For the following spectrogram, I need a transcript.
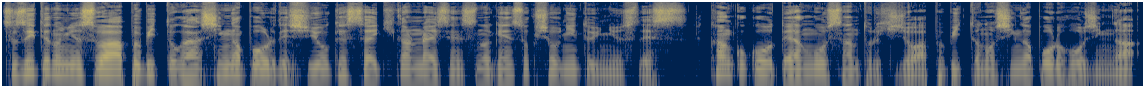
続いてのニュースは、アップビットがシンガポールで主要決済機関ライセンスの原則承認というニュースです。韓国大手暗号資産取引所アップビットのシンガポール法人が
